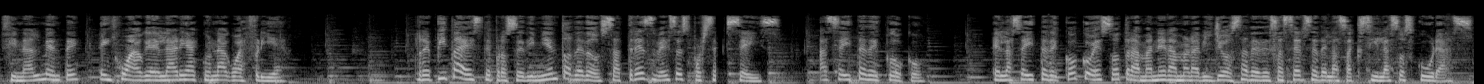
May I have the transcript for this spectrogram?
Finalmente, enjuague el área con agua fría. Repita este procedimiento de 2 a 3 veces por 6. Aceite de coco. El aceite de coco es otra manera maravillosa de deshacerse de las axilas oscuras.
